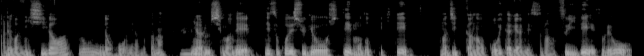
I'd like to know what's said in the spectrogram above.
あれは西側の海の方にあるのかな？にある島で、で、そこで修行をして戻ってきて、まあ、実家のこうイタリアンレストランを継いで、それを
